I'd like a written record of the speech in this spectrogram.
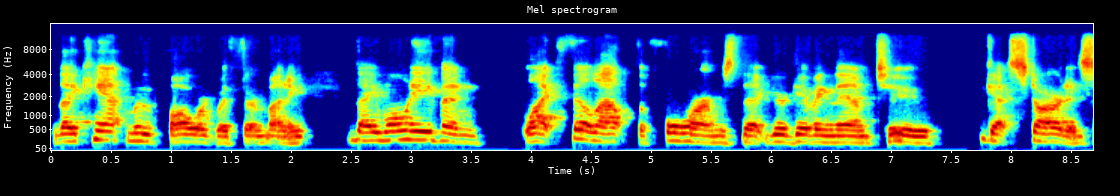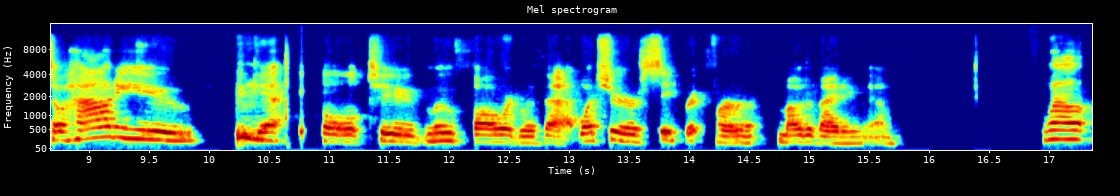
They can't move forward with their money they won't even like fill out the forms that you're giving them to get started. So, how do you get people to move forward with that? What's your secret for motivating them? Well,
